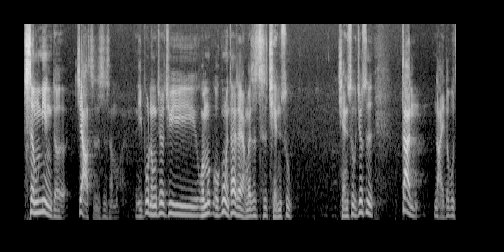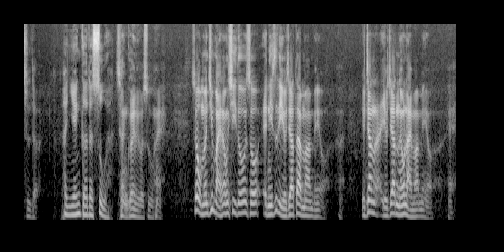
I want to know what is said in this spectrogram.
生命的价值是什么。你不能就去我们我跟我太太两个是吃全素，全素就是蛋奶都不吃的，很严格的素啊，很规格的素嘿。所以我们去买东西都会说，哎，你这里有加蛋吗？没有，有加有加牛奶吗？没有，哎，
